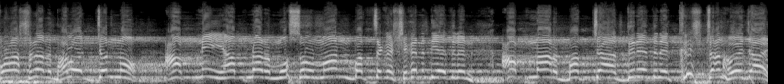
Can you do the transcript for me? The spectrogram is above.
পড়াশোনার ভালোর জন্য আপনি আপনার মুসলমান বাচ্চাকে সেখানে দিয়ে দিলেন। আপনার বাচ্চা দিনে দিনে খ্রিস্টান হয়ে যায়,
